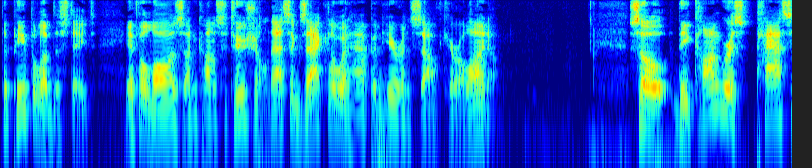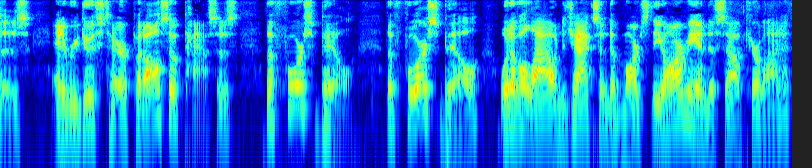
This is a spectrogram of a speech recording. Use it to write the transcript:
the people of the states, if a law is unconstitutional. That's exactly what happened here in South Carolina. So the Congress passes a reduced tariff, but also passes the force bill. The force bill would have allowed Jackson to march the army into South Carolina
